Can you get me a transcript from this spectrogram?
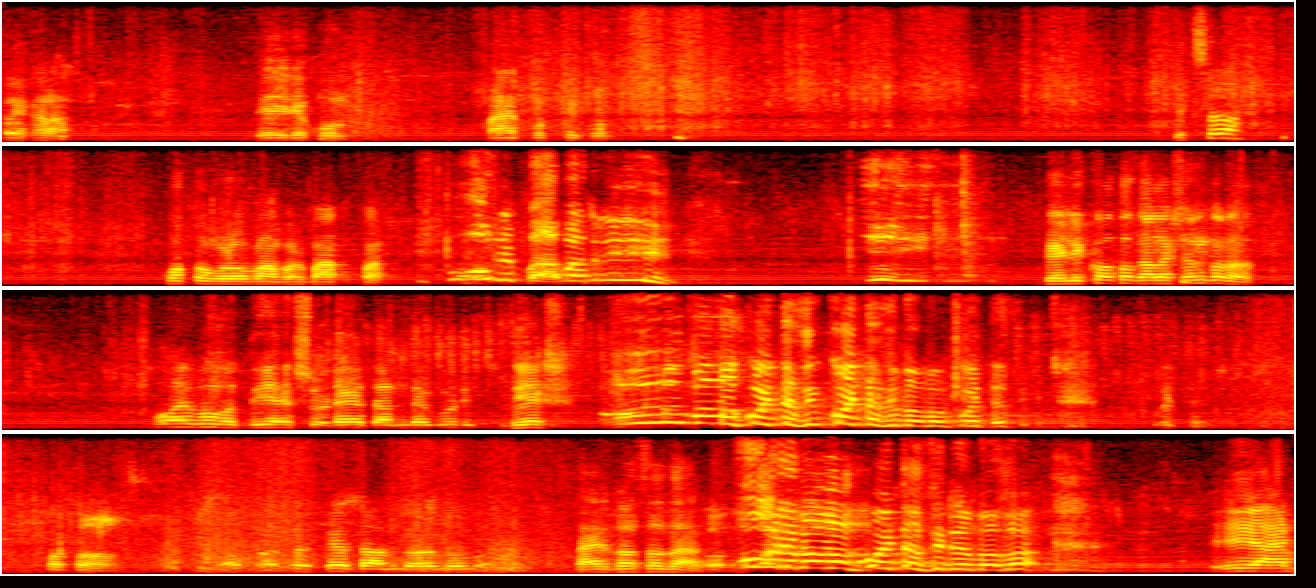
এনে খারাপ দে এটা খোল পায়ের পট্টি খোল। দেখছ? কত বড় বাবার বাদ পার ওরে বাবা রে। ডেলি কত কালেকশন করো ওই বাবা দুই একশো টাকা দান্দা করি। দুই একশো। ও বাবা কইতাছি কইতাছি বাবা কইতাছি। কত? দান্দা বাবা। চার পাঁচ হাজার? ওরে বাবা কইতাছি রে বাবা। এই আট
